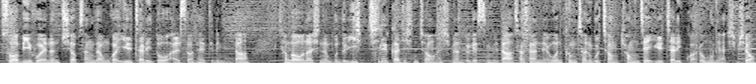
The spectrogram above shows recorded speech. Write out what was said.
수업 이후에는 취업 상담과 일자리도 알선해 드립니다. 참가 원하시는 분들 27일까지 신청하시면 되겠습니다. 자세한 내용은 금천구청 경제 일자리과로 문의하십시오.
